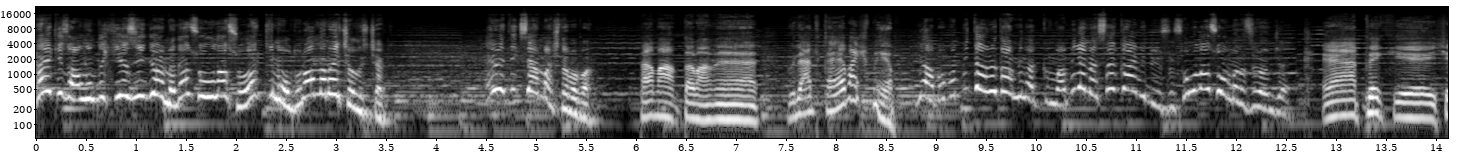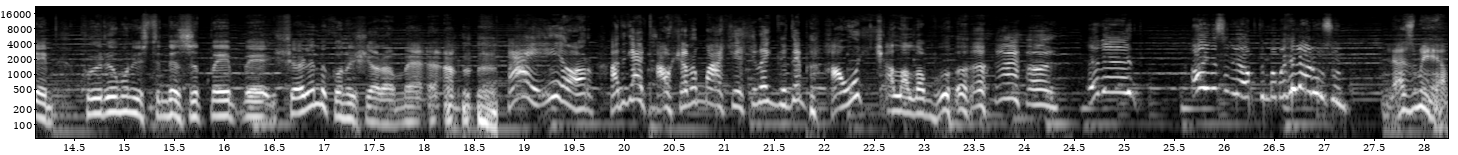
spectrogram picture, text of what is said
Herkes alnındaki yazıyı görmeden soğula soğuk kim olduğunu anlamaya çalışacak. Evet ilk sen başla baba. Tamam tamam. Ee, Bülent Kayabaş mıyım? Ya baba bir tane tahmin hakkım var. Bilemezsen kaybediyorsun. Soğulan sormalısın önce. Ee, peki şey kuyruğumun üstünde zıplayıp e, şöyle mi konuşuyorum? Ee, hey İyor hadi gel tavşanın bahçesine gidip havuç çalalım. Evet. Aynısını yaptın baba. Helal olsun. Laz mıyım?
